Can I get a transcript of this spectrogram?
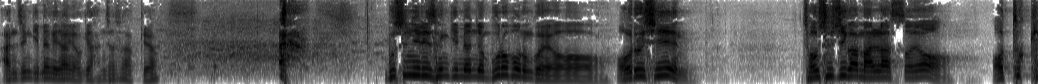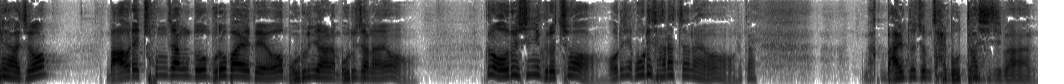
앉은 김에 그냥 여기 앉아서 할게요. 무슨 일이 생기면요 물어보는 거예요. 어르신 저수지가 말랐어요. 어떻게 하죠? 마을의 촌장도 물어봐야 돼요. 모르냐, 모르잖아요. 그럼 어르신이 그렇죠. 어르신 오래 살았잖아요. 그러니까 막 말도 좀 잘 못하시지만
